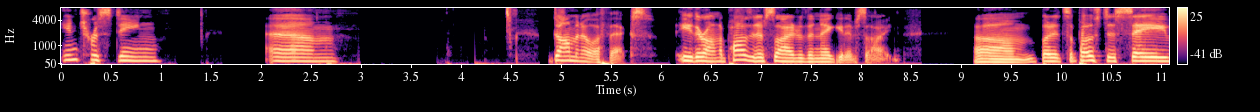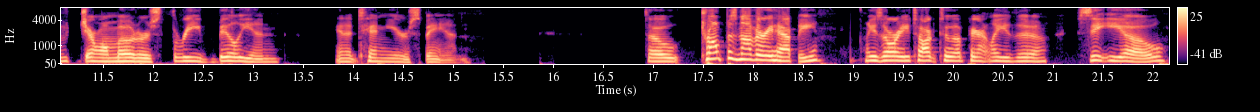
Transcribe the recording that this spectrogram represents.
interesting um, domino effects, either on the positive side or the negative side. Um, but it's supposed to save General Motors three billion in a ten year span. So Trump is not very happy. He's already talked to apparently the CEO.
